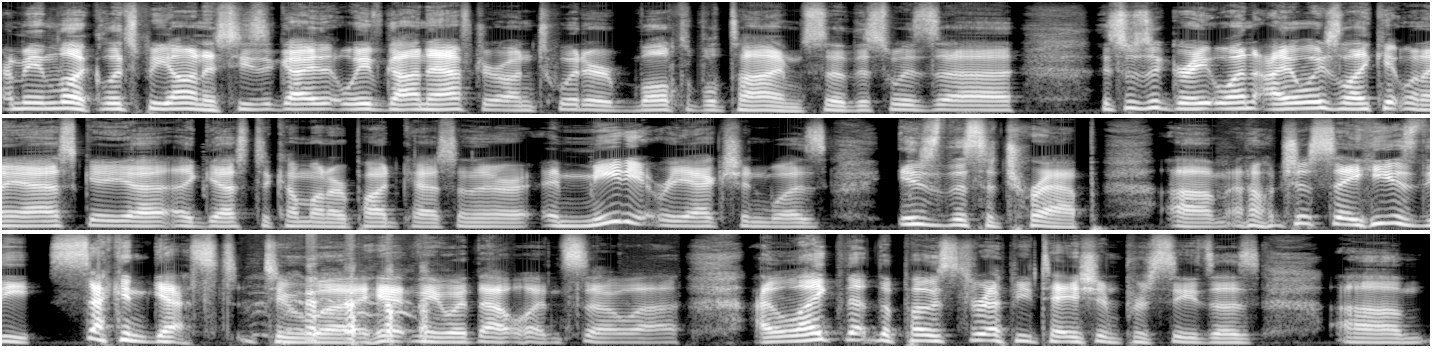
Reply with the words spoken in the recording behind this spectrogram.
I mean, look, let's be honest. He's a guy that we've gone after on Twitter multiple times. So this was uh, this was a great one. I always like it when I ask a, uh, a guest to come on our podcast, and their immediate reaction was, "Is this a trap?" Um, and I'll just say he is the second guest to uh, hit me with that one. So uh, I like that the post reputation precedes us. Um,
